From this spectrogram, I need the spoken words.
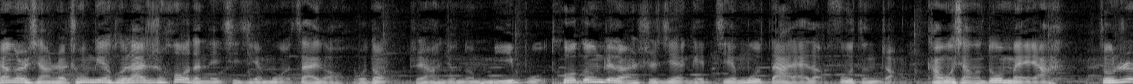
秧歌儿想着充电回来之后的那期节目再搞活动，这样就能弥补拖更这段时间给节目带来的负增长。看我想的多美呀！总之，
